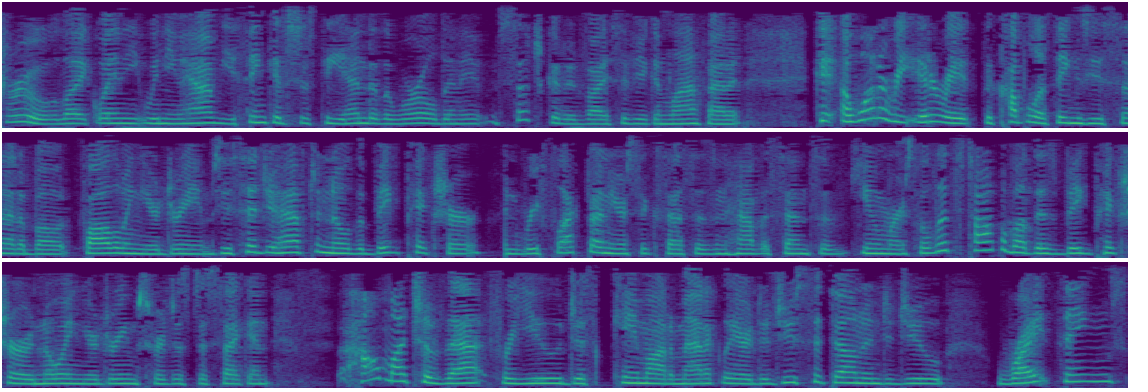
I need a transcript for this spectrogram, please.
true. Like when you, when you have, you think it's just the end of the world, and it's such good advice if you can laugh at it. Okay, I want to reiterate the couple of things you said about following your dreams. You said you have to know the big picture and reflect on your successes and have a sense of humor. So let's talk about this big picture and knowing your dreams for just a second. How much of that for you just came automatically, or did you sit down and did you write things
